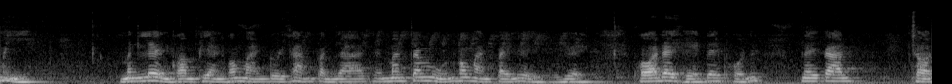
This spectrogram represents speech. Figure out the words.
ไม่มั มันเร่งความเพียรของมันโดยทางปัญญา มันจะหมุนของมันไปเรื่อยๆพอได้เหตุได้ผลในการถอด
